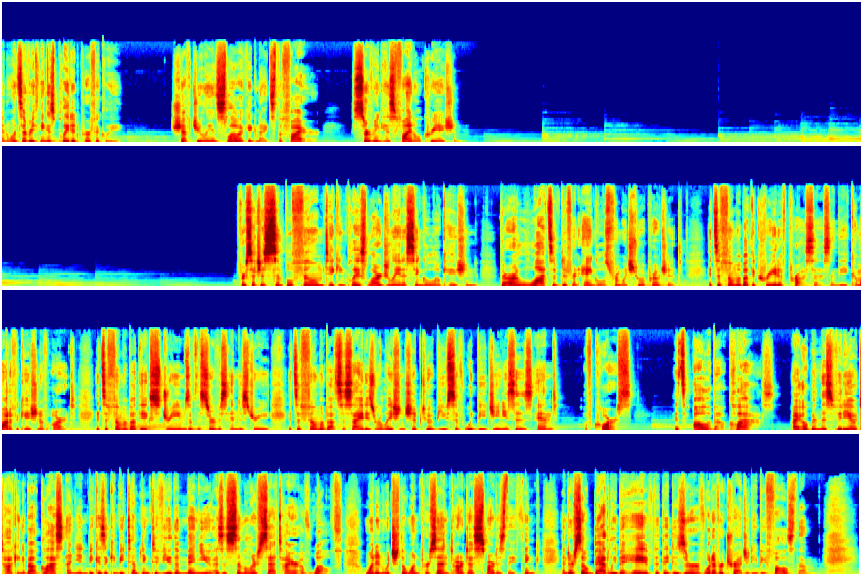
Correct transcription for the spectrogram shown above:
And once everything is plated perfectly, Chef Julian Slowik ignites the fire, serving his final creation. For such a simple film taking place largely in a single location, there are lots of different angles from which to approach it. It's a film about the creative process and the commodification of art. It's a film about the extremes of the service industry. It's a film about society's relationship to abusive would be geniuses. And, of course, it's all about class. I opened this video talking about Glass Onion because it can be tempting to view the menu as a similar satire of wealth, one in which the 1% aren't as smart as they think and are so badly behaved that they deserve whatever tragedy befalls them.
